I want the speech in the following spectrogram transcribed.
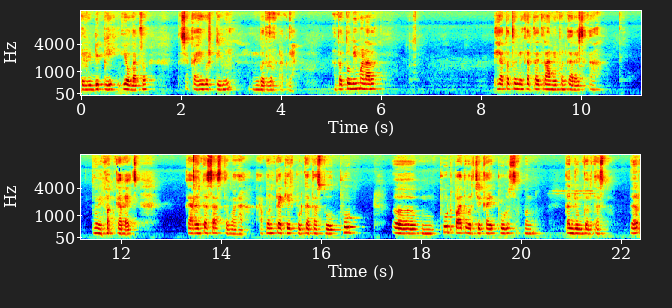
केली डीपली योगाचं तशा काही गोष्टी मी बदलून टाकल्या. आता तुम्ही म्हणाल हे आता तुम्ही करताय तर आम्ही पण करायचं का? तुम्ही पण करायचं. कारण कसं असतं बघा आपण पॅकेज फूड खात असतो फूड फूटपाथवरचे काही फूड्स आपण कंज्यूम करत असतो. तर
